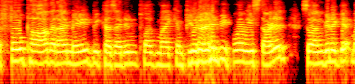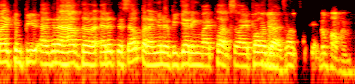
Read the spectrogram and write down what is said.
a faux pas that I made because I didn't plug my computer in before we started. So I'm going to get my computer, I'm going to have to edit this out, but I'm going to be getting my plug. So I apologize. Okay. No problem.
